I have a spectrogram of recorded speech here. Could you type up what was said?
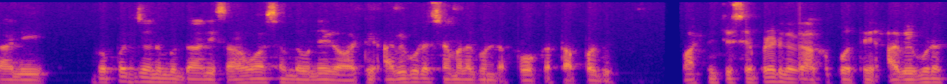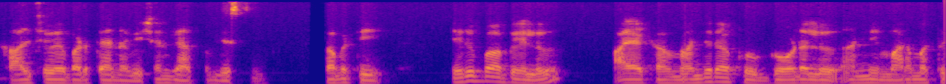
కానీ గొప్ప జనము దాని సహవాసంలో ఉన్నాయి కాబట్టి అవి కూడా శ్రమల గుండా పోక తప్పదు. వాటి నుంచి సెపరేట్గా కాకపోతే అవి కూడా కాల్చివేయబడతాయి అన్న విషయాన్ని జ్ఞాపకం చేస్తుంది. కాబట్టి ఎరుబాబేలు ఆ యొక్క మందిరపు గోడలు అన్ని మరమ్మత్తు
